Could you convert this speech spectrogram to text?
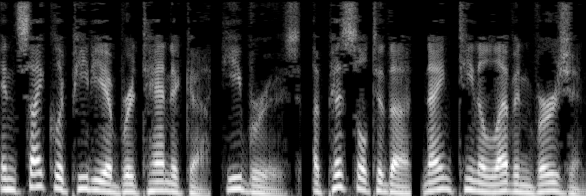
Encyclopædia Britannica, Hebrews, Epistle to the, 1911 version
